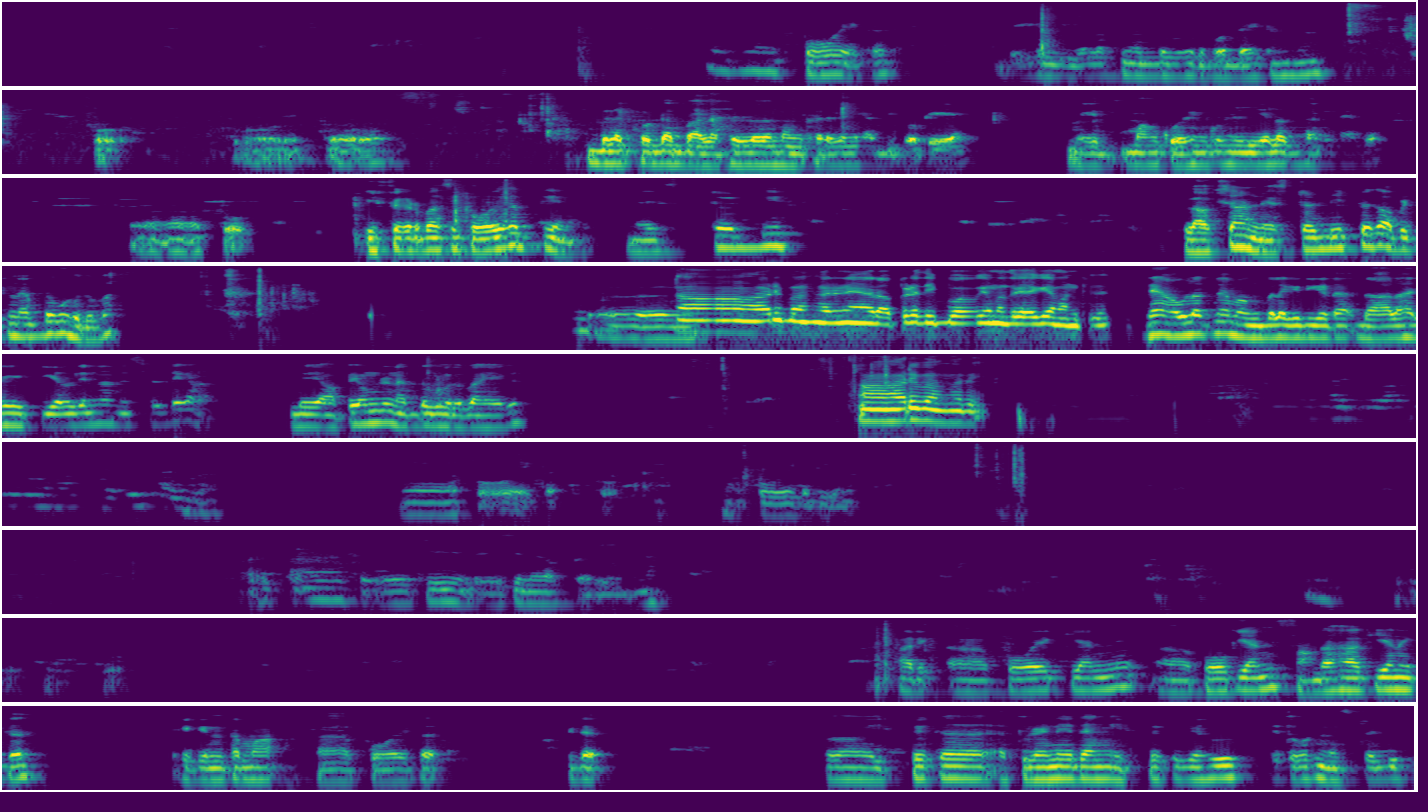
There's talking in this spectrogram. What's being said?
ෆෝ එක ඒක ලියලත් නැද්ද ෆෝ එක බල පොඩ්ඩක් බලහල්ල මං කරගෙන යද්දි පොතේ. මේ මං කොහෙන් කොහෙන් ලියලත් දන්නේ නැහැ ෆෝ if එකට පස්සේ තියෙනවා. Nested if. ලක්ෂණ nested if එක අපිට නැද්ද කොහොමද බං හරි බං හරින. අර අපිට තිබ්බෝගේ මතකයගේ මංකිව නෑ අවුලක් නෑ මං උඹලගේ ටිකට දාලා හරි කියලා දෙන්න nested එක නා මේ අපේ උන්ට නැද්ද කොහොමද බං ඒක? හරි බං හරි. ෆෝ එක ෆෝ එක. තියෙනවා. හරි. ෆෝ එකේ ලේසිම එකක් කරලා ඉන්න හරි ෆෝ එක කියන්නේ ෆෝ කියන්නේ සඳහා කියන එක. ඒකෙන් තමා ෆෝ එක අපිට ඉෆ් එක ඇතුළනේ දැන් ඉෆ් එක ගැහුත් එතකොට නෙස්ටඩි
